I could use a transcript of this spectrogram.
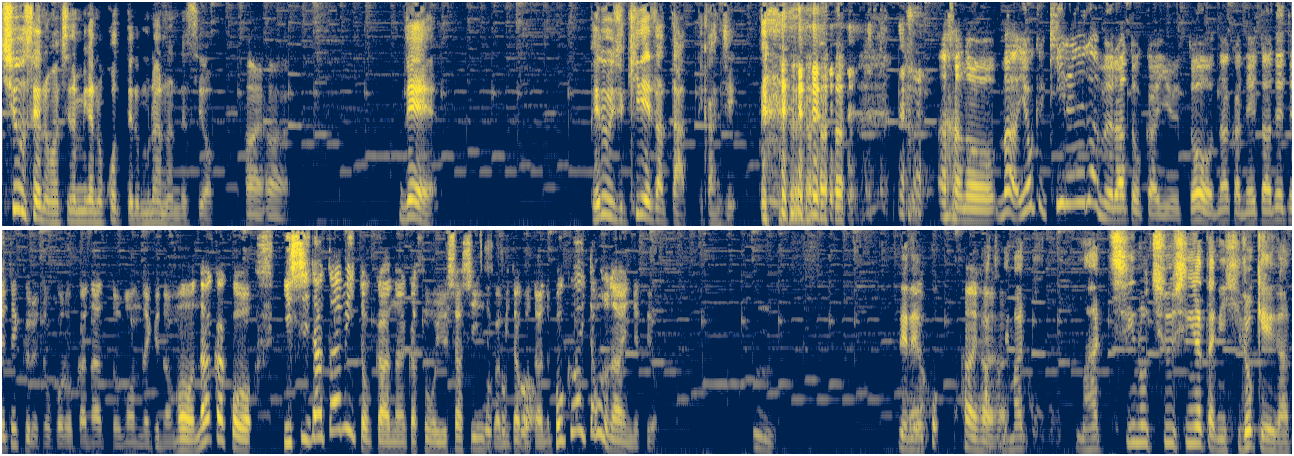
中世の町並みが残ってる村なんですよ。はいはい。で、ペルージュ綺麗だったって感じ。あの、まあ、よく綺麗な村とか言うと、なんかネタで出てくるところかなと思うんだけども、なんかこう、石畳とかなんかそういう写真とか見たことある。僕は行ったことないんですよ。うん。でね、はいはいはい。町の中心あたりに日時計があっ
